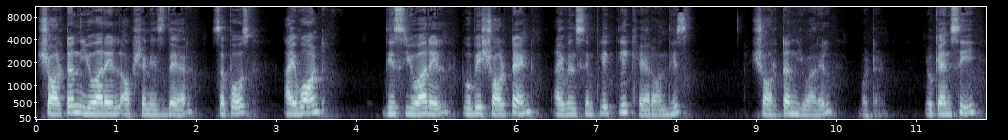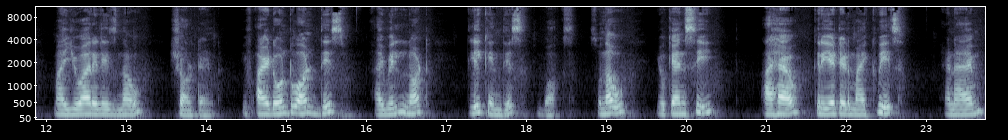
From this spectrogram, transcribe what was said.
shorten URL option is there suppose I want this URL to be shortened I will simply click here on this shorten URL button you can see my URL is now shortened. If I don't want this, I will not click in this box. So now you can see I have created my quiz and I am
